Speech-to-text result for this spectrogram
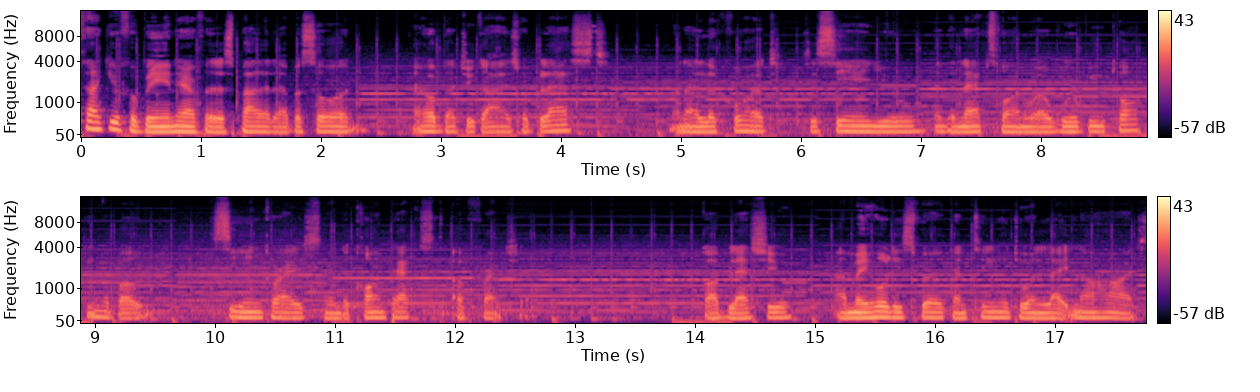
Thank you for being here for this pilot episode. I hope that you guys were blessed, and I look forward to seeing you in the next one where we'll be talking about seeing Christ in the context of friendship. God bless you, and may Holy Spirit continue to enlighten our hearts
